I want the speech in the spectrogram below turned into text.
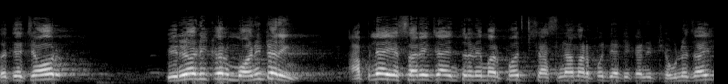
तर त्याच्यावर पिरियडिकल मॉनिटरिंग आपल्या एस आर एच्या यंत्रणेमार्फत शासनामार्फत या ठिकाणी ठेवलं जाईल.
